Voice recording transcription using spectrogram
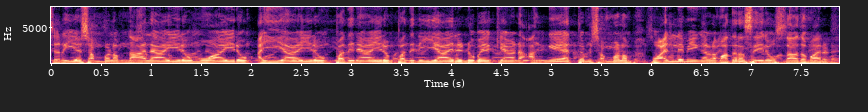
ചെറിയ ശമ്പളം നാലായിരവും മൂവായിരവും അയ്യായിരവും പതിനായിരവും പതിനയ്യായിരം രൂപയൊക്കെയാണ് അങ്ങേയറ്റം ശമ്പളം മുഅല്ലിമീങ്ങളുടെ മദ്രസയിലെ ഉസ്താദുമാരുടെ.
